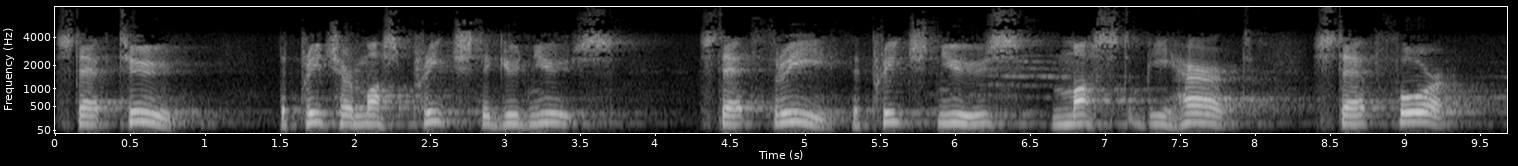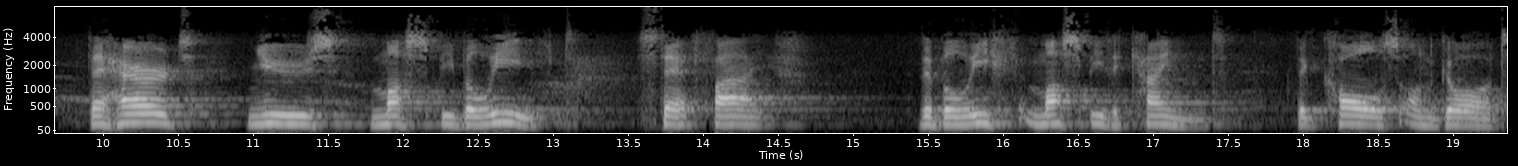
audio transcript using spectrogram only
Step two, the preacher must preach the good news. Step three, the preached news must be heard. Step four, the heard news must be believed. Step five, the belief must be the kind that calls on God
